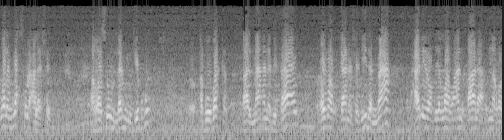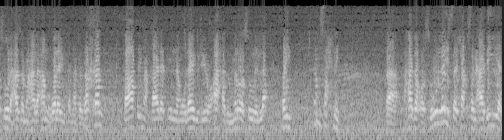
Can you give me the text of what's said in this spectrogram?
ولم يحصل على شيء. الرسول لم يجبه. أبو بكر قال ما أنا بفاعل. عمر كان شديدا معه. علي رضي الله عنه قال إن الرسول عزم على أمر ولا يمكن أن أتدخل. فاطمة قالت إنه لا يجير أحد من رسول الله. طيب انصحني. فهذا الرسول ليس شخصا عاديا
